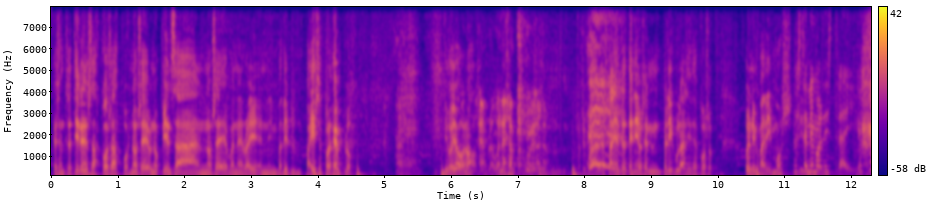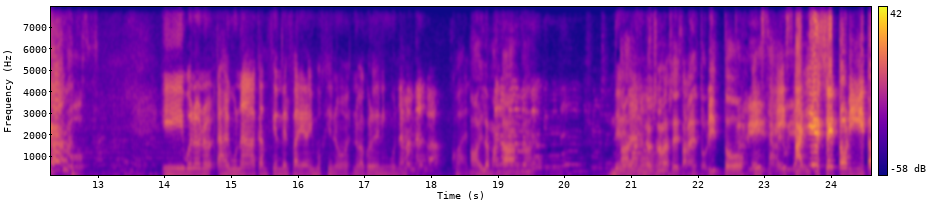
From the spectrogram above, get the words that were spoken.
que se entretienen esas cosas, pues no sé, no piensan, no sé, en, en invadir países, por ejemplo. Digo yo, ¿no? Buen ejemplo, buen ejemplo, buen ejemplo. Pues igual están entretenidos en películas y dices, pues hoy no invadimos. Nos Y- tenemos distraídos. Y bueno, no- alguna canción del Fari ahora mismo que no, no me acuerdo de ninguna. La mandanga. ¿Cuál? Ay, la Ah, mandanga. no, no, que no, no, no sé. De Ay, verdad, no, no. eso no me la sé, está la del torito. Esa, esa. ¡Ay, ese torito!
